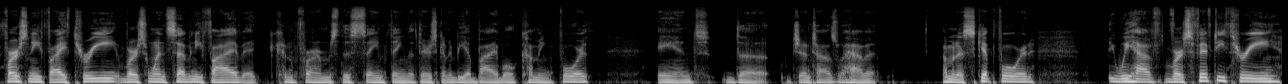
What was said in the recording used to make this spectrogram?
First Nephi 3, verse 175, it confirms the same thing that there's going to be a Bible coming forth and the Gentiles will have it. I'm going to skip forward. We have verse 53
